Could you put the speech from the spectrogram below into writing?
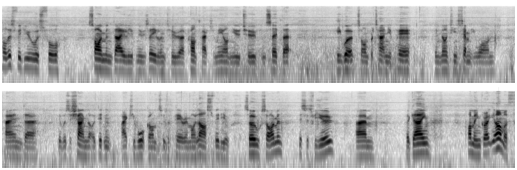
Well this video was for Simon Daly of New Zealand who uh, contacted me on YouTube and said that he worked on Britannia Pier in 1971 and uh, it was a shame that I didn't actually walk onto the pier in my last video. So Simon, this is for you. Um, again, I'm in Great Yarmouth.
